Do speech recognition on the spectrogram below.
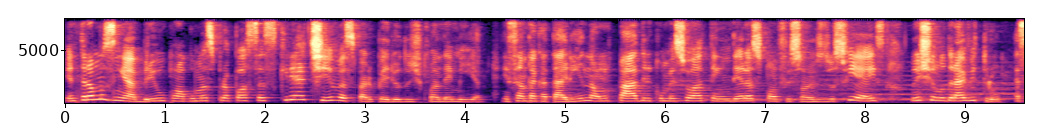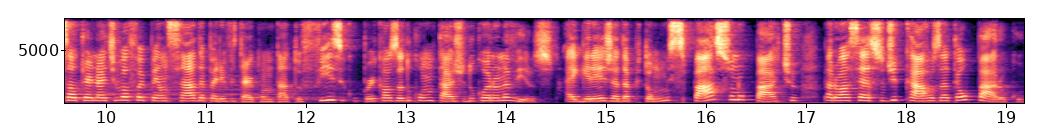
Entramos em abril com algumas propostas criativas para o período de pandemia. Em Santa Catarina, um padre começou a atender as confissões dos fiéis no estilo drive-thru. Essa alternativa foi pensada para evitar contato físico por causa do contágio do coronavírus. A igreja adaptou um espaço no pátio para o acesso de carros até o pároco,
